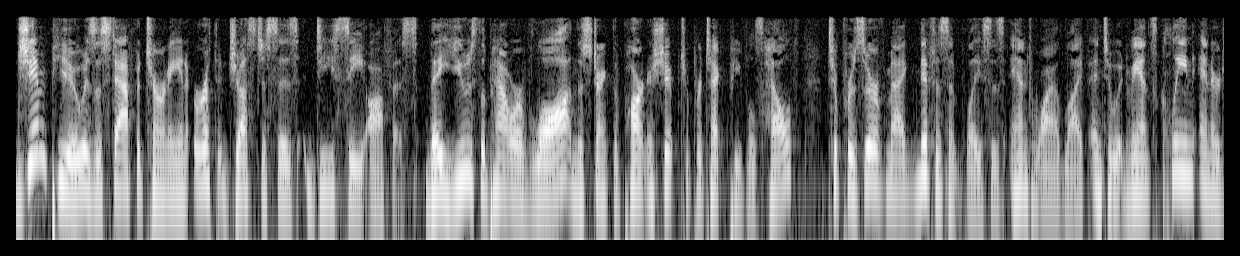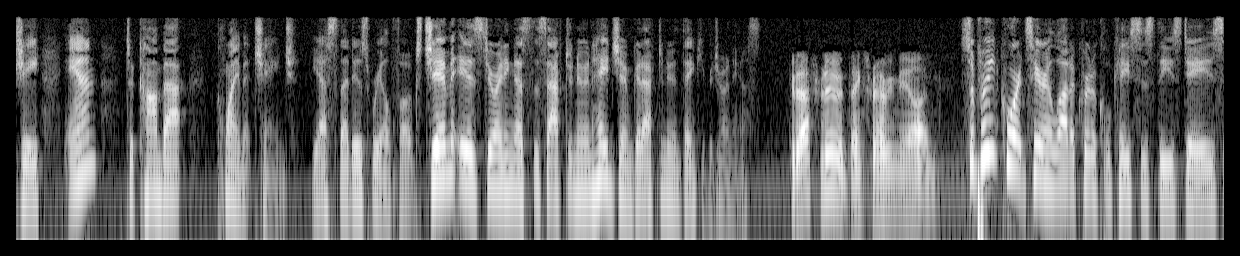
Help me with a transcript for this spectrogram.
Jim Pew is a staff attorney in Earthjustice's D.C. office. They use the power of law and the strength of partnership to protect people's health, to preserve magnificent places and wildlife, and to advance clean energy and to combat climate change. Yes, that is real, folks. Jim is joining us this afternoon. Hey, Jim, good afternoon. Thank you for joining us. Good afternoon. Thanks for having me on. Supreme Court's hearing a lot of critical cases these days,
